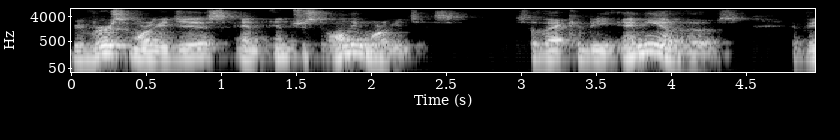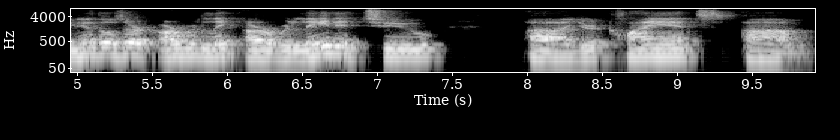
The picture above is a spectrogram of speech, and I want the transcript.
reverse mortgages, and interest only mortgages. So that could be any of those. If any of those are, are, are related to uh, your client's um,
